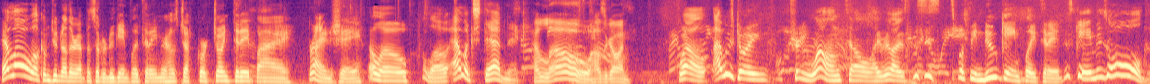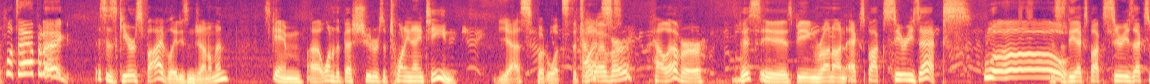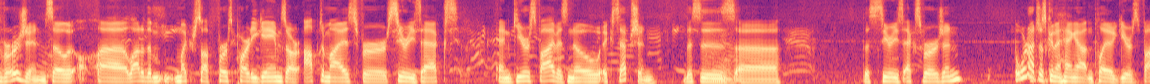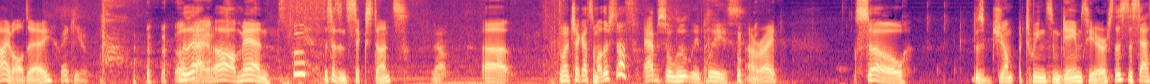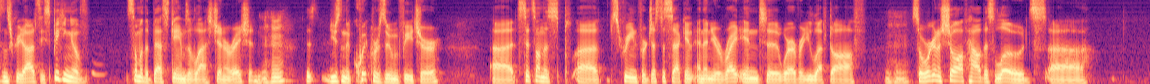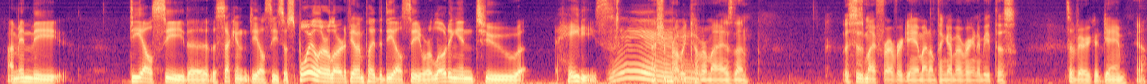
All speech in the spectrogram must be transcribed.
Hello, welcome to another episode of New Gameplay Today. I'm your host, Jeff Cork, joined today by Brian Shea. Hello. Hello, Alex Stadnik. Hello, how's it going? Well, I was going pretty well until I realized this is supposed to be new gameplay today. This game is old. What's happening? This is Gears 5, ladies and gentlemen. This game, uh, one of the best shooters of 2019. Yes, but what's the twist? However, However, this is being run on Xbox Series X. whoa! This is the Xbox Series X version. So uh, a lot of the Microsoft first party games are optimized for Series X, and Gears 5 is no exception. This is uh, the Series X version. But we're not just going to hang out and play a Gears 5 all day. thank you. Look at that. man. Oh, man. Boop. This isn't six stunts. No, You want to check out some other stuff? absolutely, please. All right. So, just jump between some games here. So, this is Assassin's Creed Odyssey. Speaking of some of the best games of last generation, this- using the quick resume feature, uh, it sits on this uh, screen for just a second, and then you're right into wherever you left off. So, we're going to show off how this loads. Uh, I'm in the DLC, the, the second DLC. So, spoiler alert if you haven't played the DLC, we're loading into Hades. I should probably cover my eyes then. This is my forever game. I don't think I'm ever going to beat this. It's a very good game. Yeah.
